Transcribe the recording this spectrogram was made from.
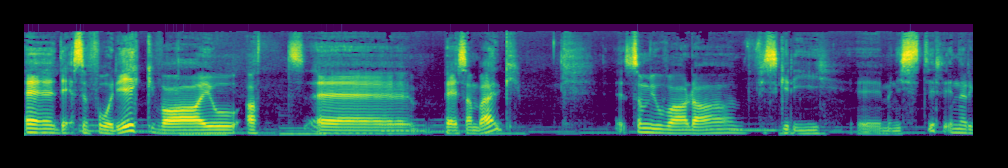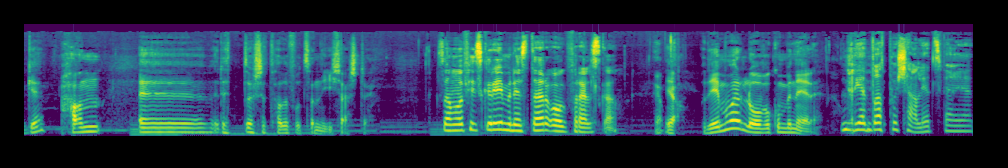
Eh, det som foregikk, var jo at eh, Per Sandberg, som jo var da fiskeriminister i Norge, han eh, rett og slett hadde fått seg ny kjæreste. Så han var fiskeriminister og forelska. Ja. ja. Og det må være lov å kombinere. De har dratt på kjærlighetsferie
